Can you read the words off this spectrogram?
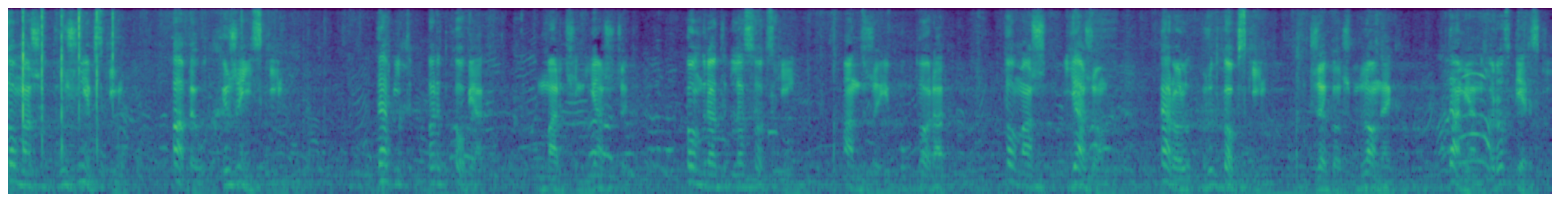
Tomasz Dłużniewski, Paweł Chyżyński, Dawid Bartkowiak, Marcin Jaszczyk, Konrad Lasocki, Andrzej Półtorak, Tomasz Jarząb, Karol Grudkowski, Grzegorz Mlonek, Damian Rozpierski.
